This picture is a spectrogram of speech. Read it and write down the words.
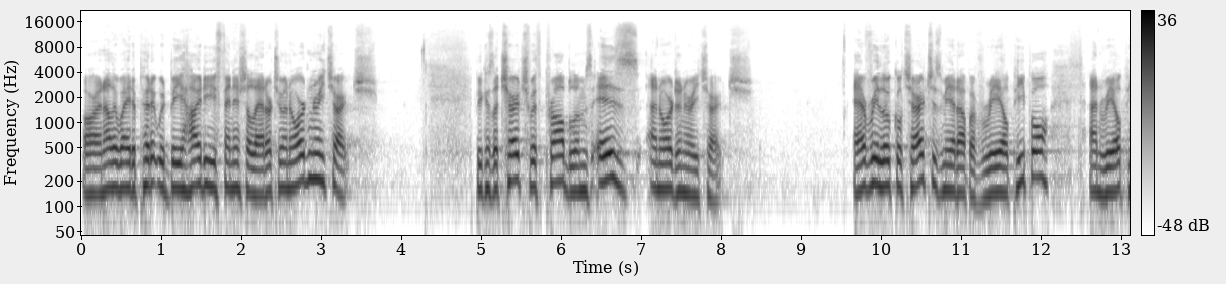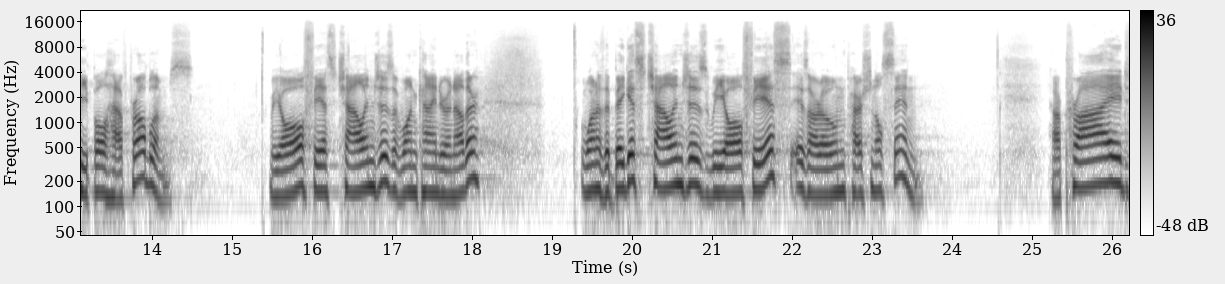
Or another way to put it would be how do you finish a letter to an ordinary church? Because a church with problems is an ordinary church. Every local church is made up of real people, and real people have problems. We all face challenges of one kind or another. One of the biggest challenges we all face is our own personal sin our pride,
